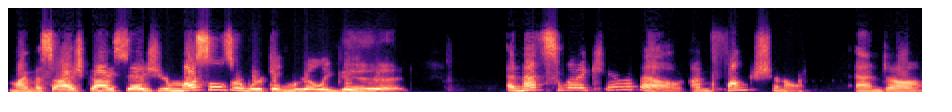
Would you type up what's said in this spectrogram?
my massage guy says your muscles are working really good and that's what I care about. I'm functional and uh,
